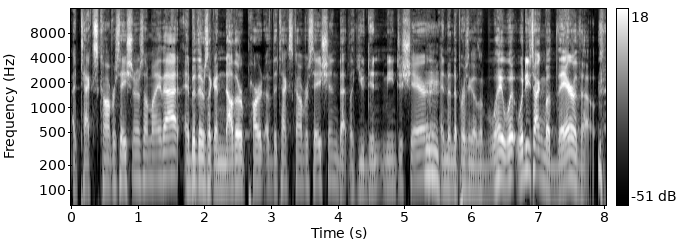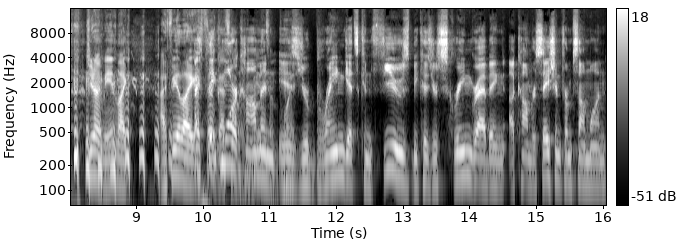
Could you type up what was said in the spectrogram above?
a text conversation or something like that. And, but there's like another part of the text conversation that like you didn't mean to share, mm. and then the person goes, "Wait, what, what are you talking about there, though?" Do you know what I mean? Like, I feel like I, I think more common is your brain gets confused because you're screen grabbing a conversation from someone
